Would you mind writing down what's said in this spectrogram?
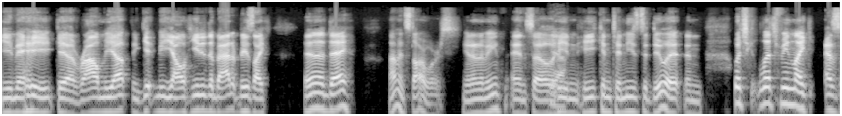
you may get rile me up and get me all heated about it, but he's like, at the end of the day, I'm in Star Wars. You know what I mean? And so Yeah. he he continues to do it, and which let's mean like as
